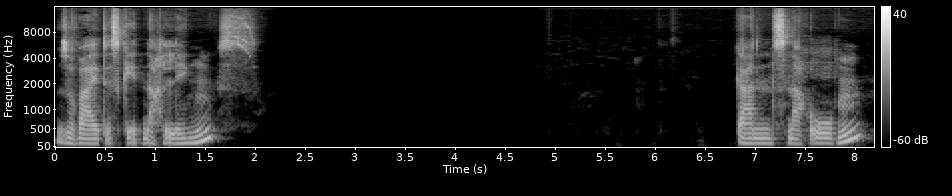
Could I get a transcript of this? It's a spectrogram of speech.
Soweit es geht, nach links. Ganz nach oben.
